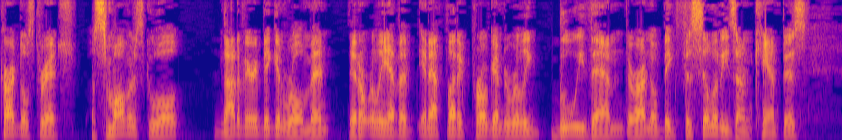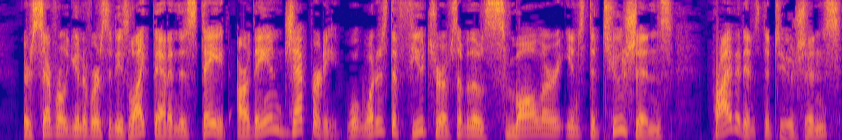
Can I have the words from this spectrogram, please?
Cardinal Stritch, a smaller school, not a very big enrollment. They don't really have a, an athletic program to really buoy them. There are no big facilities on campus. There's several universities like that in this state. Are they in jeopardy? What is the future of some of those smaller institutions, private institutions,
